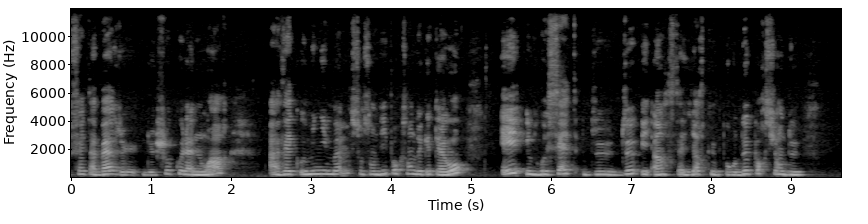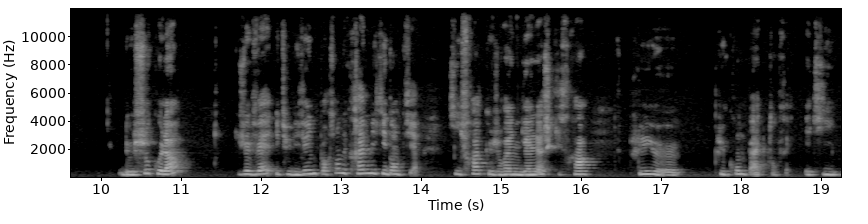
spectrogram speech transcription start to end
faite à base de chocolat noir avec au minimum 70% de cacao et une recette de 2 et 1, c'est-à-dire que pour deux portions de, de chocolat, je vais utiliser une portion de crème liquide entière, qui fera que j'aurai une ganache qui sera plus, euh, plus compacte en fait, et qui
